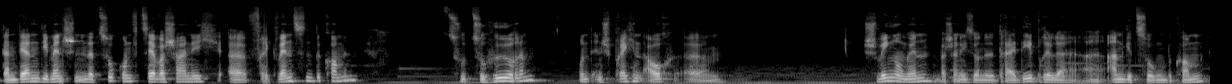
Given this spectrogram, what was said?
dann werden die Menschen in der Zukunft sehr wahrscheinlich äh, Frequenzen bekommen, zu, zu hören und entsprechend auch ähm, Schwingungen, wahrscheinlich so eine 3D-Brille äh, angezogen bekommen,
